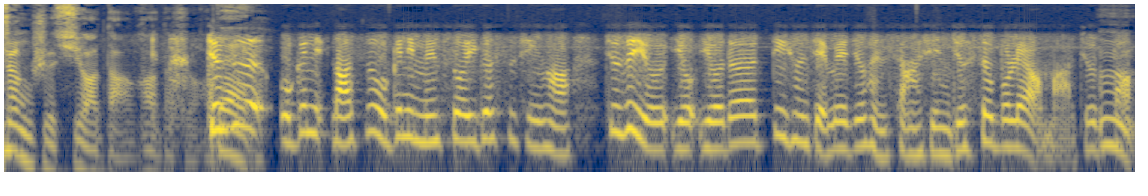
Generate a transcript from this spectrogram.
正是需要祷告的时候。就是我跟你老师，我跟你们说一个事情哈，就是有有有的弟兄姐妹就很伤心，就受不了嘛，就到、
